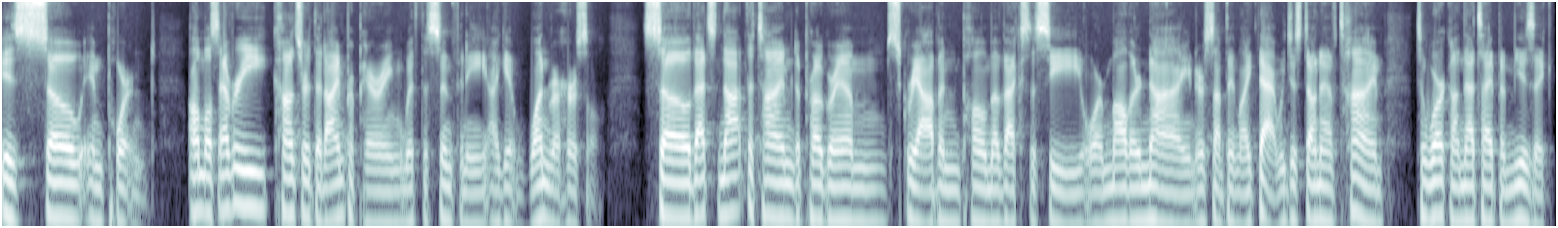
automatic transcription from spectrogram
is so important. Almost every concert that I'm preparing with the symphony, I get one rehearsal. So that's not the time to program Scriabin Poem of Ecstasy or Mahler 9 or something like that. We just don't have time to work on that type of music.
